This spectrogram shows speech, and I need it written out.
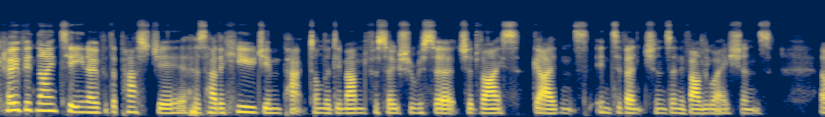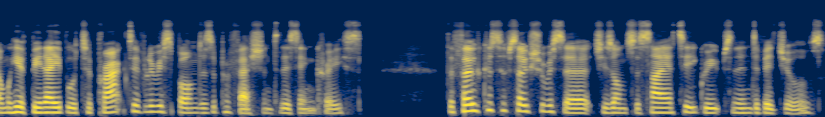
COVID 19 over the past year has had a huge impact on the demand for social research, advice, guidance, interventions, and evaluations, and we have been able to proactively respond as a profession to this increase. The focus of social research is on society, groups, and individuals.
